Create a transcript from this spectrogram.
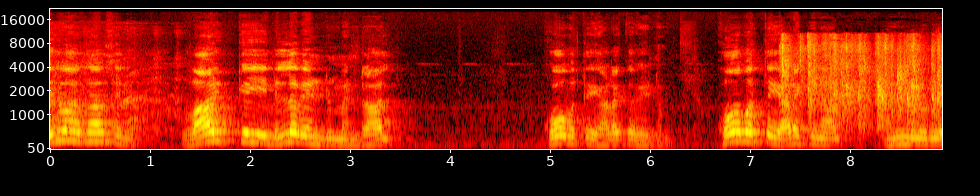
எதுவாக இருந்தாலும் சரி வாழ்க்கையை வெல்ல வேண்டுமென்றால் கோபத்தை அடக்க வேண்டும். கோபத்தை அடக்கினால் உங்களுடைய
